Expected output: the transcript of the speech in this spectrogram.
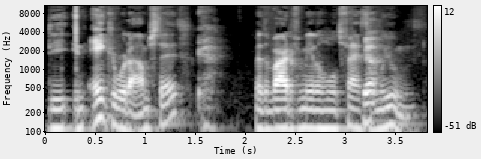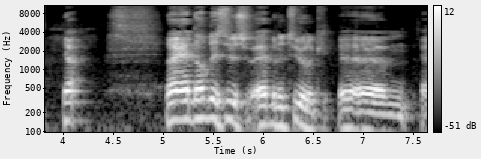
die in één keer worden aanbesteed. Ja. Met een waarde van meer dan 150 Ja. miljoen. Nou ja, dat is dus, we hebben natuurlijk, eh,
